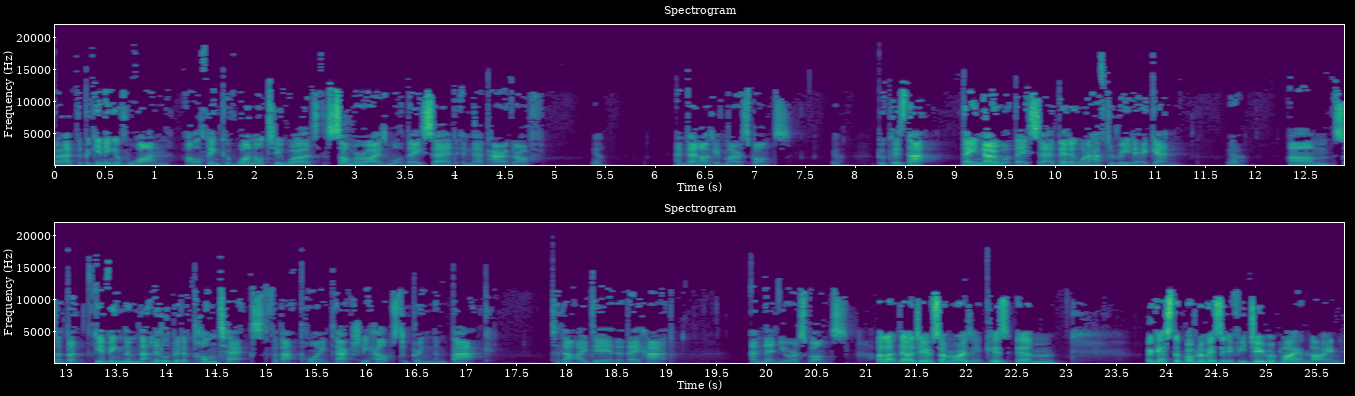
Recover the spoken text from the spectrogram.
But at the beginning of one, I'll think of one or two words that summarize what they said in their paragraph, yeah, and then I'll give my response yeah, because that they know what they said. They don't want to have to read it again. yeah. Um, so, but giving them that little bit of context for that point actually helps to bring them back to that idea that they had, and then your response. I like the idea of summarizing because um, I guess the problem is that if you do reply in line,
